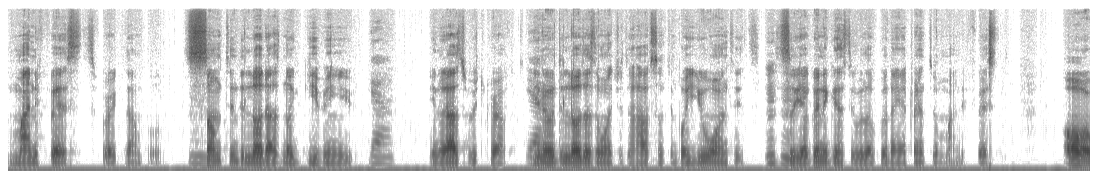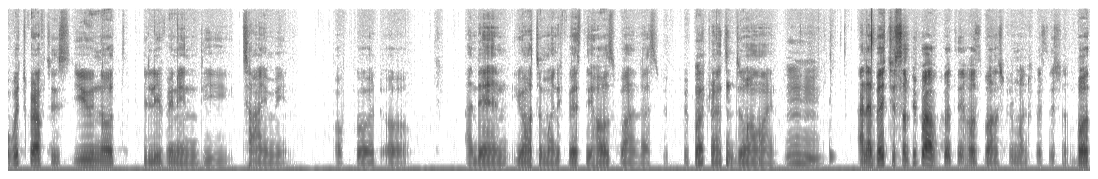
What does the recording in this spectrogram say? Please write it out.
manifest, for example, Mm. something the Lord has not given you. Yeah. You know, that's witchcraft. Yeah. You know, the Lord doesn't want you to have something, but you want it. So Mhm. you're going against the will of God and you're trying to manifest it. Or witchcraft is you not believing in the timing of God or and then you want to manifest the husband that's what people are trying to do online. Mhm. And I bet you some people have gotten husbands through manifestation. But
